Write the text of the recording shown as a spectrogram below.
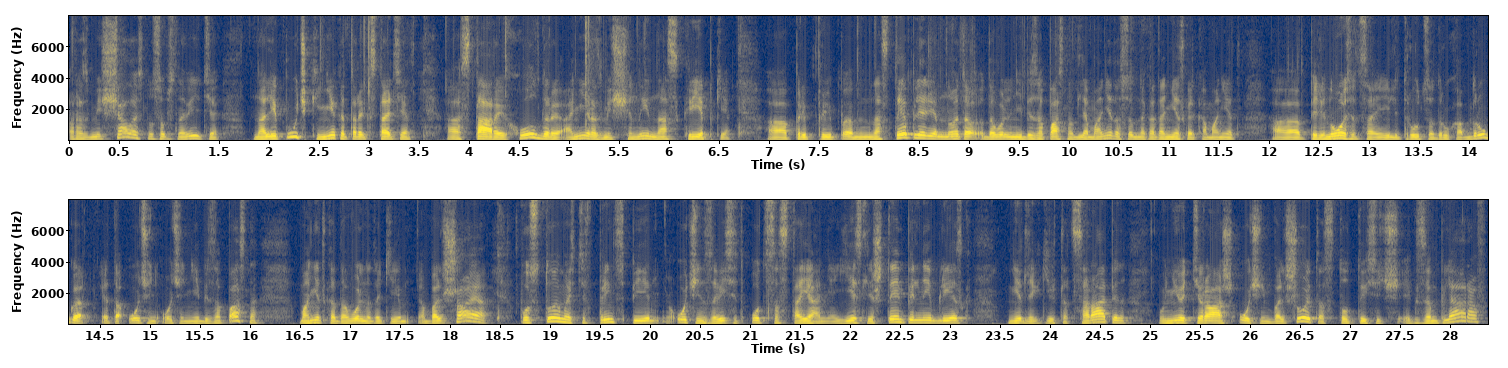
размещалась. Ну, собственно, видите, на липучке. Некоторые, кстати, э, старые холдеры, они размещены на скрепке, э, при, при, на степлере, но это довольно небезопасно для монет, особенно когда несколько монет переносятся или трутся друг об друга. Это очень-очень небезопасно. Монетка довольно-таки большая. По стоимости, в принципе, очень зависит от состояния. Если штемпельный блеск, нет ли каких-то царапин. У нее тираж очень большой, это 100 тысяч экземпляров.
